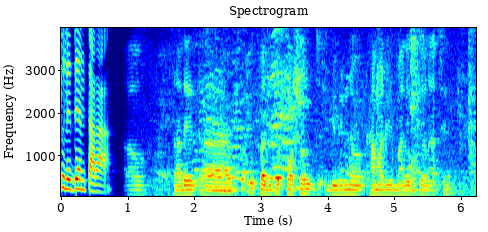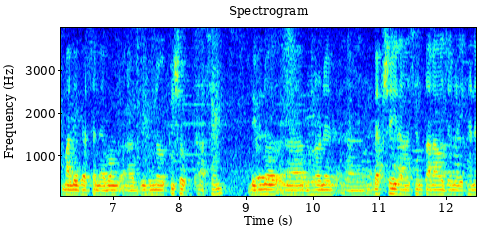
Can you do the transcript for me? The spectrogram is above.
তুলে দেন তারা। তাদের উৎপাদিত ফসল, বিভিন্ন খামারির মালিকজন আছেন, মালিক আছেন এবং বিভিন্ন কৃষক আছেন। বিভিন্ন ধরনের ব্যবসায়ীরা আছেন, তারাও যেন এখানে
